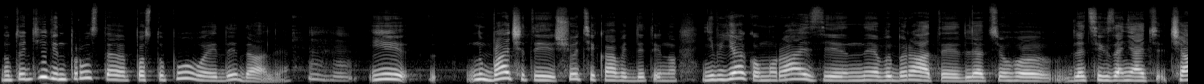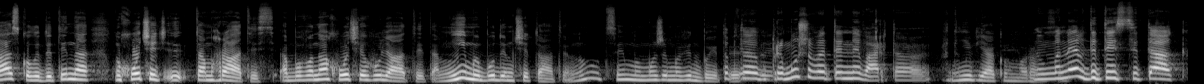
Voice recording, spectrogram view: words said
ну тоді він просто поступово йде далі. Угу. І ну, бачити, що цікавить дитину. Ні в якому разі не вибирати для цього для цих занять час, коли дитина ну, хоче е, там гратись, або вона хоче гуляти. Там ні, ми будемо читати. Ну, цим ми можемо відбити. Тобто примушувати не варто. Ні в якому разі. Ну, мене в дитинстві так.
